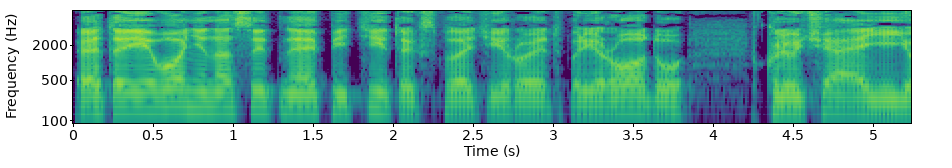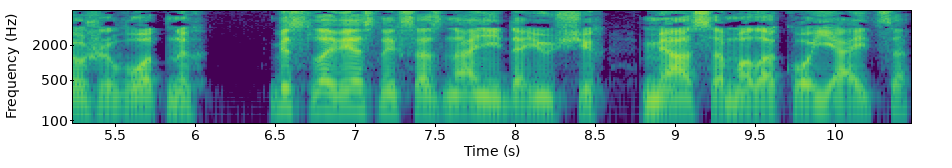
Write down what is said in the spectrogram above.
Это его ненасытный аппетит эксплуатирует природу, включая ее животных, бессловесных сознаний, дающих мясо, молоко, яйца.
